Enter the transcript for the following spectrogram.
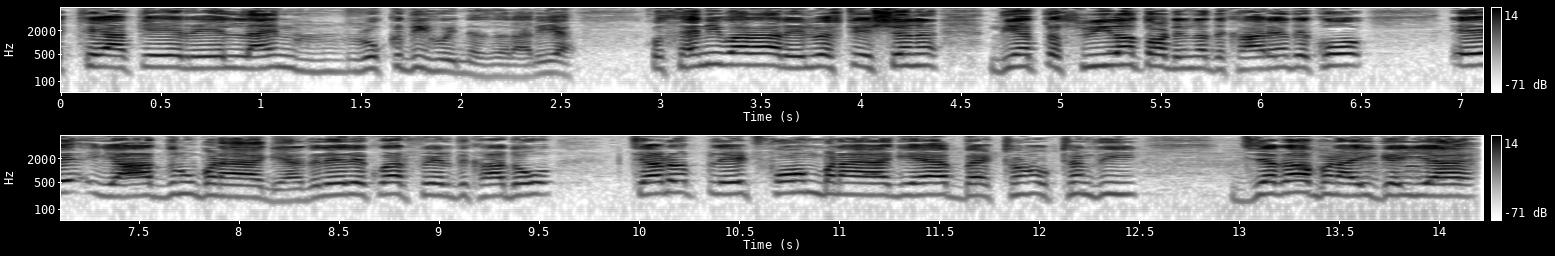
ਇੱਥੇ ਆ ਕੇ ਰੇਲ ਲਾਈਨ ਰੁਕਦੀ ਹੋਈ ਨਜ਼ਰ ਆ ਰਹੀ ਹੈ ਹੁਸੈਨੀਵਾਲਾ ਰੇਲਵੇ ਸਟੇਸ਼ਨ ਦੀਆਂ ਤਸਵੀਰਾਂ ਤੁਹਾਡੇ ਨਾਲ ਦਿਖਾ ਰਹੇ ਹਾਂ। ਦੇਖੋ, ਇਹ ਯਾਦ ਨੂੰ ਬਣਾਇਆ ਗਿਆ। ਦਲੇਰ ਇੱਕ ਵਾਰ ਫੇਰ ਦਿਖਾ ਦਿਓ। ਚੜ੍ਹਨ ਪਲੇਟਫਾਰਮ ਬਣਾਇਆ ਗਿਆ ਹੈ, ਬੈਠਣ ਉੱਠਣ ਦੀ ਜਗ੍ਹਾ ਬਣਾਈ ਗਈ ਹੈ।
